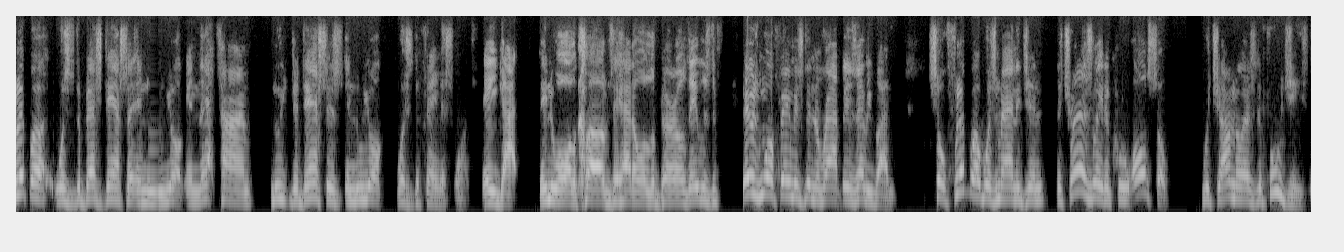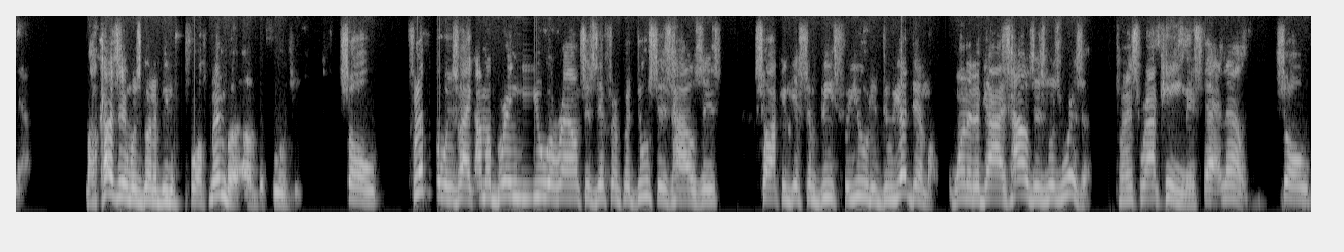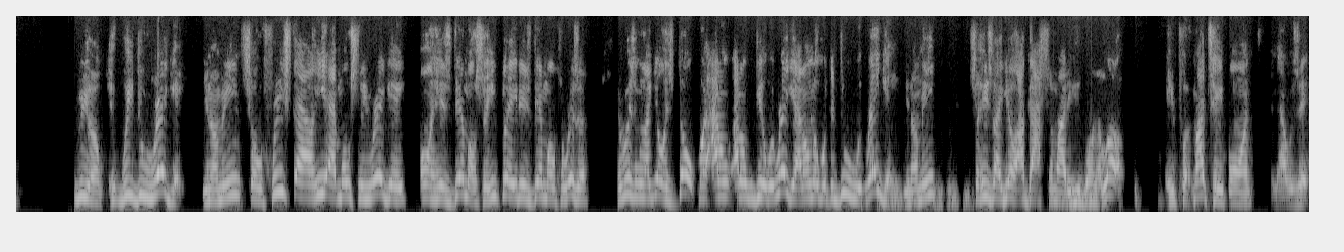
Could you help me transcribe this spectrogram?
Flipper was the best dancer in New York. In that time, New, the dancers in New York was the famous ones. They got, they knew all the clubs, they had all the girls. They was the, they was more famous than the rappers, everybody. So Flipper was managing the Tranzlator Crew also, which y'all know as the Fugees now. My cousin was going to be the fourth member of the Fugees. So Flipper was like, I'm gonna bring you around to different producers' houses so I can get some beats for you to do your demo. One of the guys' houses was RZA, Prince Rakeem in Staten Island. So, you know, we do reggae, you know what I mean? So Freestyle, he had mostly reggae on his demo. So he played his demo for RZA. And RZA was like, yo, it's dope, but I don't, I don't deal with reggae. I don't know what to do with reggae, you know what I mean? So he's like, yo, I got somebody you're gonna love. he put my tape on, and that was it.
